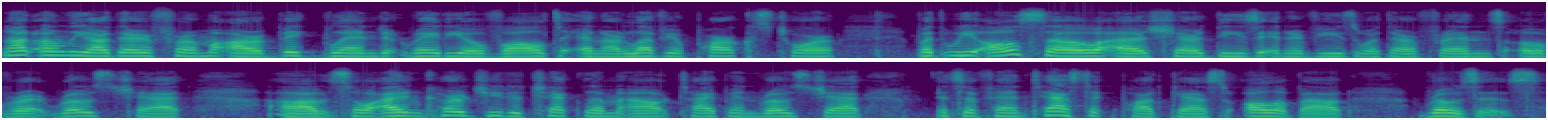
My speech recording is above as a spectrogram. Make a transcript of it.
not only are there from our Big Blend Radio Vault and our Love Your Parks tour, but we also uh, shared these interviews with our friends over at Rose Chat. Uh, so I encourage you to check them out. Type in Rose Chat. It's a fantastic podcast all about roses.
